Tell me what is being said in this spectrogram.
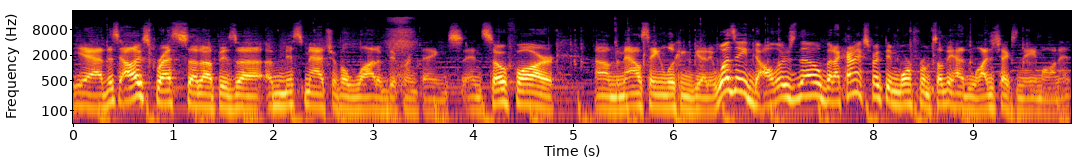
Yeah, this AliExpress setup is a, a mismatch of a lot of different things. And so far, um, the mouse ain't looking good. It was $8 though, but I kind of expected more from something that had Logitech's name on it.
